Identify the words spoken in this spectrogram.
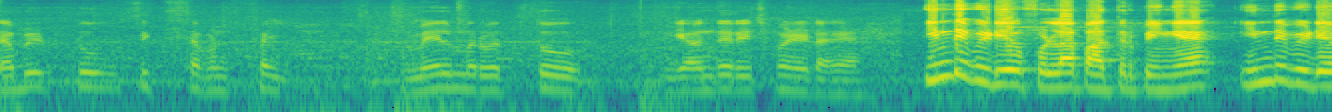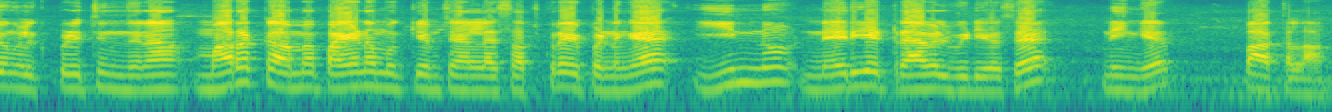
double two six seven five Melmaruvathur. இங்கே வந்து ரீச் பண்ணிட்டாங்க. இந்த வீடியோ ஃபுல்லாக பார்த்துருப்பீங்க. இந்த வீடியோ உங்களுக்கு பிடிச்சிருந்ததுன்னா மறக்காமல் பயண முக்கியம் சேனலை சப்ஸ்கிரைப் பண்ணுங்கள் இன்னும் நிறைய ட்ராவல் வீடியோஸை நீங்கள் பார்க்கலாம்.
